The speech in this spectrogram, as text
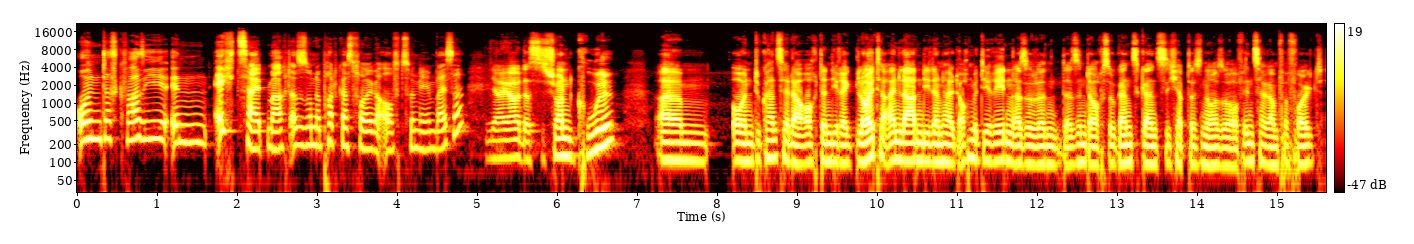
und das quasi in Echtzeit macht, also so eine Podcast-Folge aufzunehmen, weißt du? Ja, ja, das ist schon cool. Ähm, und du kannst ja da auch dann direkt Leute einladen, die dann halt auch mit dir reden. Also dann, da sind auch so ganz, ganz, ich habe das nur so auf Instagram verfolgt,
